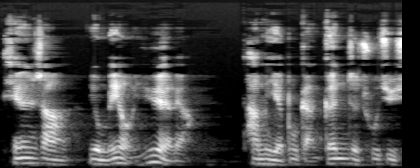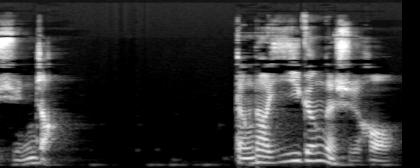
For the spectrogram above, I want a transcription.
天上又没有月亮，他们也不敢跟着出去寻找。等到一更的时候，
